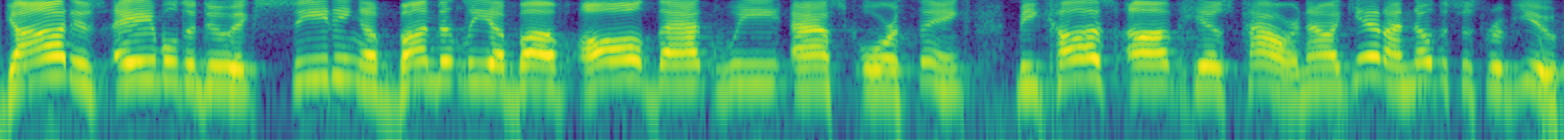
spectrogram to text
God is able to do exceeding abundantly above all that we ask or think because of his power. Now, again, I know this is review,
